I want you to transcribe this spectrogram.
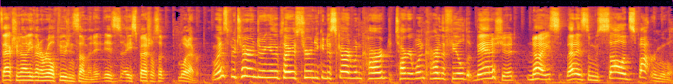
It's actually not even a real fusion summon. It is a special sub- whatever. Once per turn, during other player's turn, you can discard one card, target one card in the field, banish it. Nice. That is some solid spot removal.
